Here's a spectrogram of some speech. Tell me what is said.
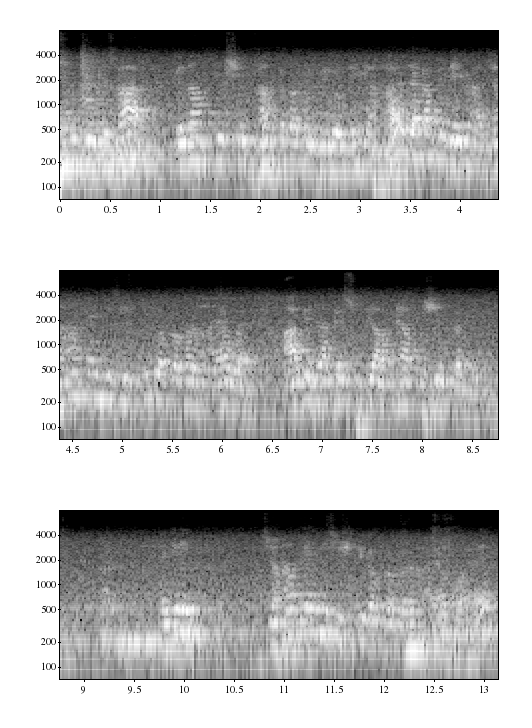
श्रुति के साथ वेदांतिक सिद्धांत का कोई विरोध नहीं है। हर जगह पे देखना, जहाँ कहीं भी सृष्टि का प्रकरण आया हुआ है, आगे जाकर श्रुति अपने आप निषेध कर देती है। कि नहीं? जहाँ कहीं भी सृष्टि का प्रकरण आया हुआ है,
